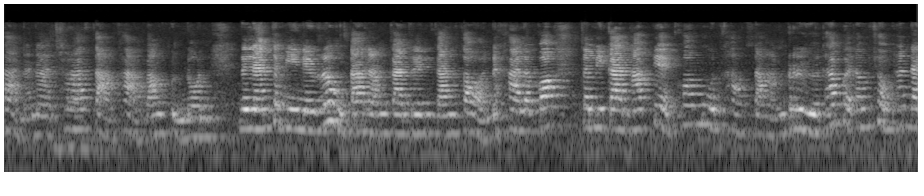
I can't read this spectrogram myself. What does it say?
ศาสตร์นานาชาติสาขาบางขุนนนท์ในนั้นจะมีในเรื่องของตารางการเรียนการสอนนะคะ แล้วก็จะมีการอัปเดตข้อมูลข่าวสาร หรือถ้าเกิดท่านผู้ชมท่านใด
